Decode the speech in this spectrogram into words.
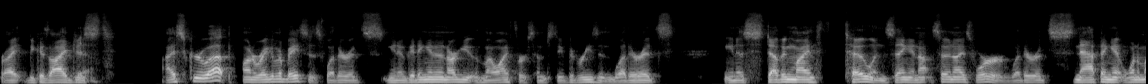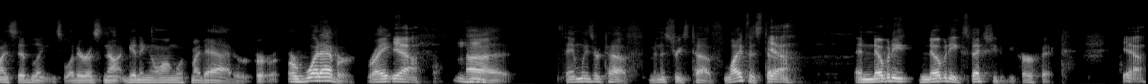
right? Because I just, I screw up on a regular basis. Whether it's you know getting in an argument with my wife for some stupid reason, whether it's you know stubbing my toe and saying a not so nice word, whether it's snapping at one of my siblings, whether it's not getting along with my dad or or, or whatever, right? yeah. Mhm. Uh, families are tough. Ministry's tough. Life is tough. yeah. And nobody nobody expects you to be perfect. Yeah.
